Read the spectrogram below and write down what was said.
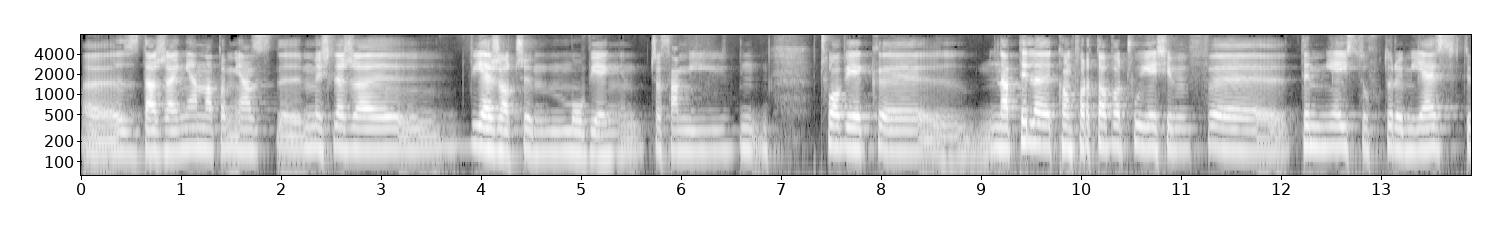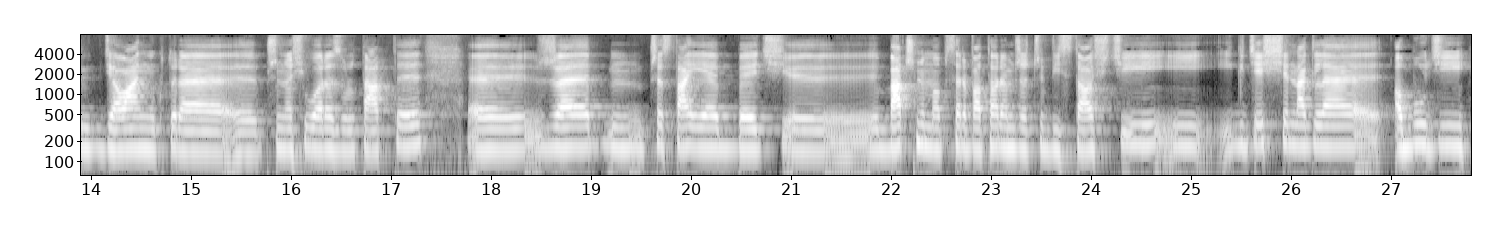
e, zdarzenia, natomiast e, myślę, że wiesz o czym mówię. Czasami człowiek e, na tyle komfortowo czuje się w e, tym miejscu, w którym jest, w tym działaniu, które e, przynosiło rezultaty, że mm, przestaje być bacznym obserwatorem rzeczywistości i, i gdzieś się nagle obudzi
